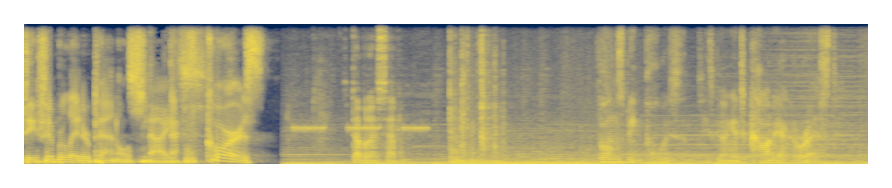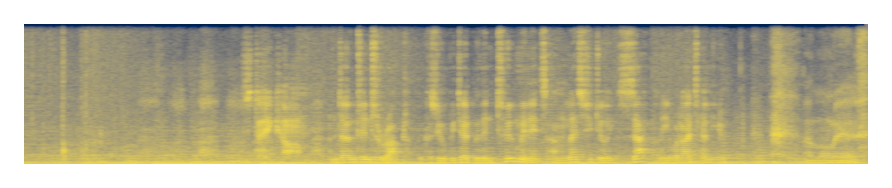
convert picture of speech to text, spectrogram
Defibrillator panels. Nice. Of course. 007. Bond's been poisoned. He's going into cardiac arrest. Stay calm and don't interrupt, because you'll be dead within two minutes unless you do exactly what I tell you. I'm all ears.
